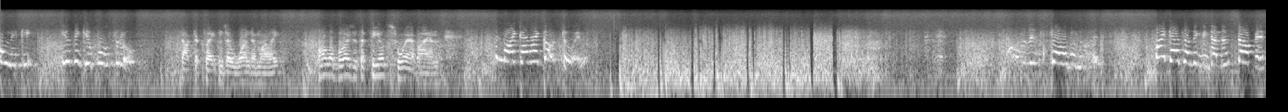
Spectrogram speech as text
Oh, Mickey, do you think you'll pull through? Dr. Clayton's a wonder, Molly. All the boys at the field swear by him. Then why can't I go to him? Oh, this terrible noise. Why can't something be done to stop it?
